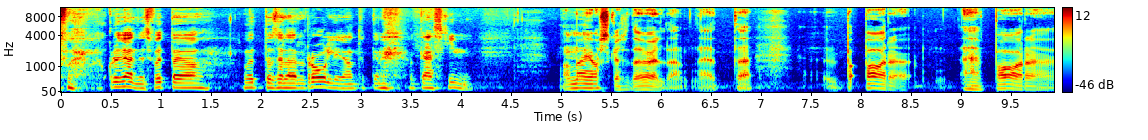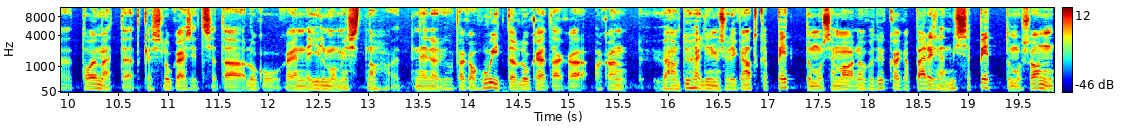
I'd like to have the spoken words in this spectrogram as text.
kuidas öelda siis, võtta, võtta sellel roolil natukene käest kinni? ma, ma ei oska seda öelda, et paar, paar toimetajat, kes lugesid seda lugu ka enne ilmumist, noh, et neil oli väga huvitav lugeda, aga, aga vähemalt ühel inimesel oli ka natuke pettumus ja ma nagu tükk aega pärisin, et mis see pettumus on.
